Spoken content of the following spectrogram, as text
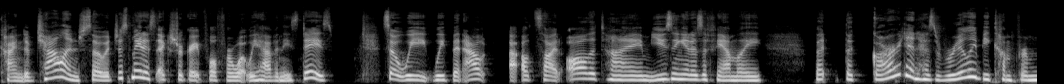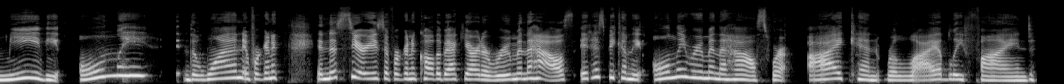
kind of challenge. So it just made us extra grateful for what we have in these days. So we we've been out outside all the time, using it as a family. But the garden has really become for me the only the one, if we're going to, in this series, if we're going to call the backyard a room in the house, it has become the only room in the house where I can reliably find,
